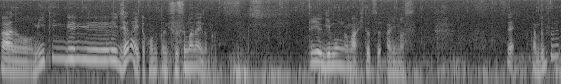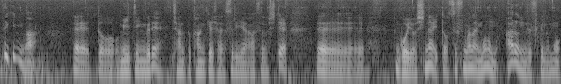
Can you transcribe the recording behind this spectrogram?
あのミーティングじゃないと本当に進まないのかっていう疑問がまあ一つあります。で、まあ、部分的には、えーと、ミーティングでちゃんと関係者ですり合わせをして、えー、合意をしないと進まないものもあるんですけども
